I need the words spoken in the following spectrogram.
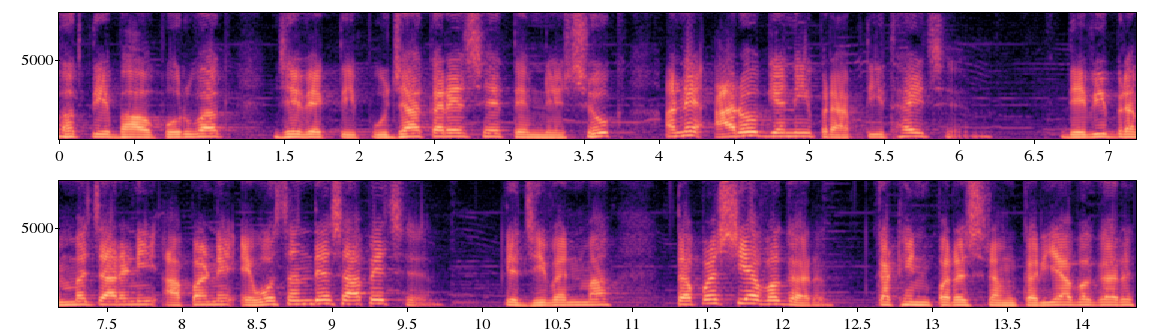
ભક્તિભાવપૂર્વક જે વ્યક્તિ પૂજા કરે છે, તેમને સુખ અને આરોગ્યની પ્રાપ્તિ થાય છે. દેવી બ્રહ્મચારિણી આપણને એવો સંદેશ આપે છે કે જીવનમાં તપસ્યા વગર, કઠિન પરિશ્રમ કર્યા વગર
